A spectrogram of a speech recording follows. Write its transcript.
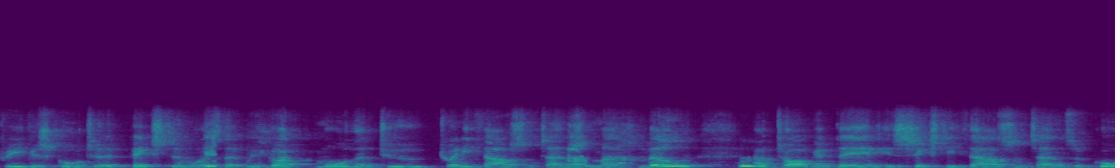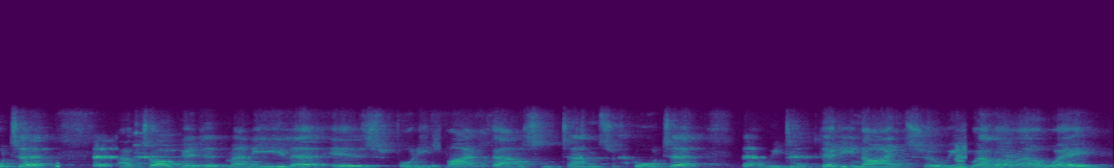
previous quarter at Pickstone was that we got more than 20,000 tons a month milled. Our target there is 60,000 tons a quarter. Our target at Manaila is 45,000 tons a quarter. Uh, we did 39, so we're well on our way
